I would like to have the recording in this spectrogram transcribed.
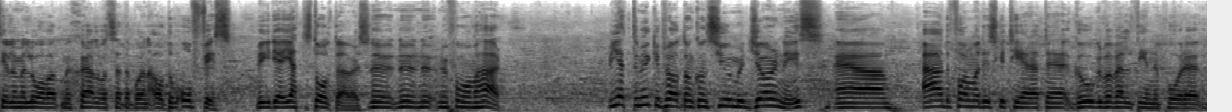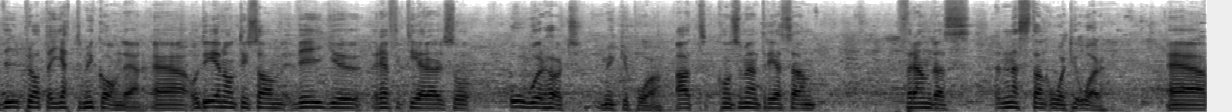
Till och med lovat mig själv att sätta på en out of office, vilket jag är jättestolt över. Så nu, nu, nu, nu får man vara här. Jättemycket prat om consumer journeys. Eh, Adform har diskuterat det, Google var väldigt inne på det, vi pratar jättemycket om det. Eh, och det är någonting som vi ju reflekterar så oerhört mycket på. Att konsumentresan förändras nästan år till år. Eh,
